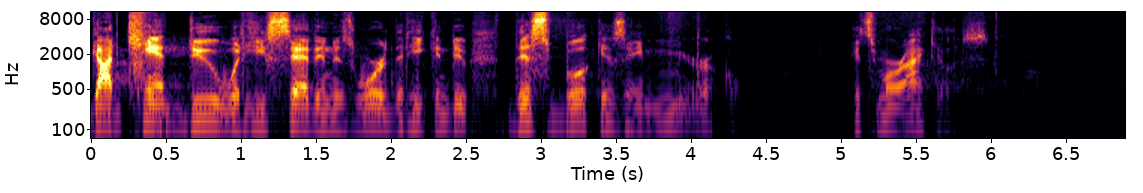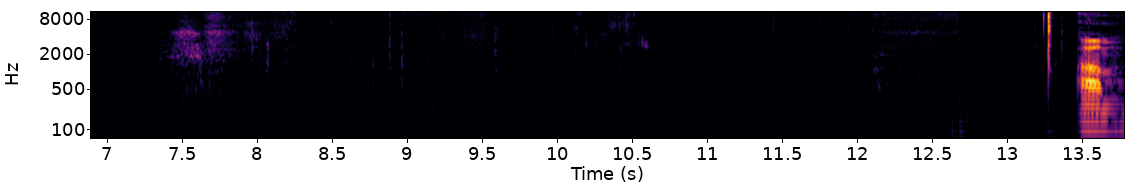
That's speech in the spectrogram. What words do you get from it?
God can't do what he said in his word that he can do. This book is a miracle. It's miraculous. Um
